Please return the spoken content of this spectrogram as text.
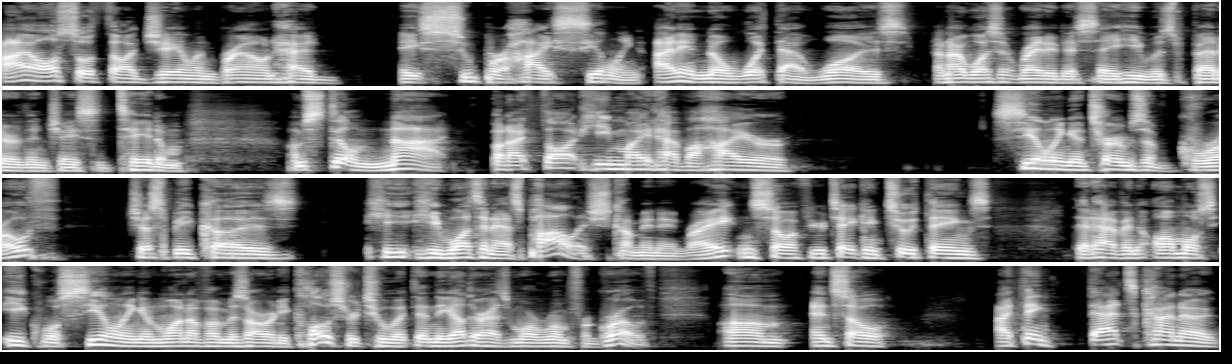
I also thought Jaylen Brown had a super high ceiling. I didn't know what that was, and I wasn't ready to say he was better than Jayson Tatum. I'm still not, but I thought he might have a higher ceiling in terms of growth just because he he wasn't as polished coming in, right? And so if you're taking two things that have an almost equal ceiling and one of them is already closer to it, then the other has more room for growth. Um, and so I think that's kind of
